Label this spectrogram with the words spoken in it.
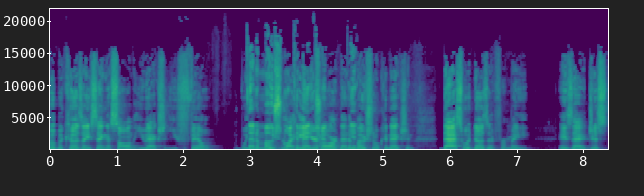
But because they sang a song that you actually you felt with That emotional like in your heart, that Yeah. emotional connection. That's what does it for me. Is that just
